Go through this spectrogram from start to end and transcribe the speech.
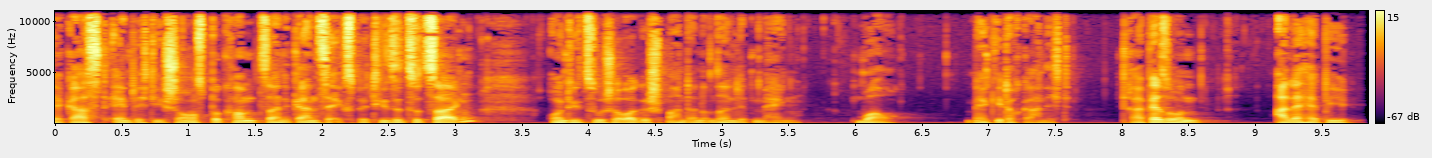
der Gast endlich die Chance bekommt, seine ganze Expertise zu zeigen und die Zuschauer gespannt an unseren Lippen hängen. Wow, mehr geht doch gar nicht. Drei Personen, alle happy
